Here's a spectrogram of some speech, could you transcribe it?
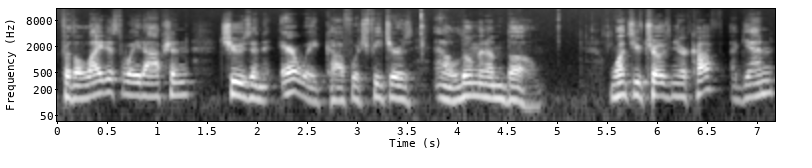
For the lightest weight option, choose an airweight cuff which features an aluminum bow. Once you've chosen your cuff, again,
